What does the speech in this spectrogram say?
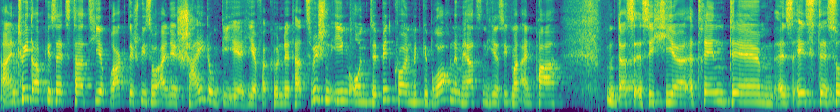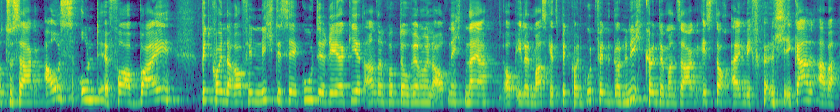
einen Tweet abgesetzt hat, hier praktisch wie so eine Scheidung, die er hier verkündet hat, zwischen ihm und Bitcoin mit gebrochenem Herzen. Hier sieht man ein paar, das sich hier trennt. Ähm, es ist sozusagen aus und vorbei. Bitcoin daraufhin nicht sehr gut reagiert, andere Kryptowährungen auch nicht. Naja, ob Elon Musk jetzt Bitcoin gut findet oder nicht, könnte man sagen, ist doch eigentlich völlig egal. Aber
